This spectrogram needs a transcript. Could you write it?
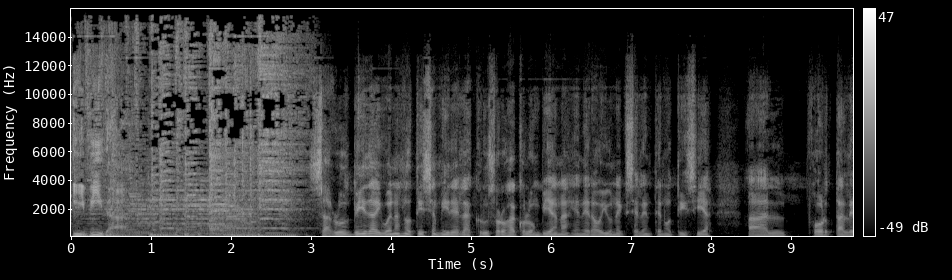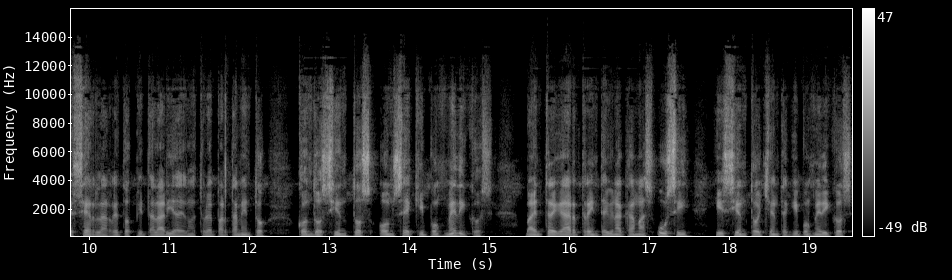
y vida. Salud, vida y buenas noticias. Mire, la Cruz Roja Colombiana genera hoy una excelente noticia al fortalecer la red hospitalaria de nuestro departamento con 211 equipos médicos. Va a entregar 31 camas UCI y 180 equipos médicos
